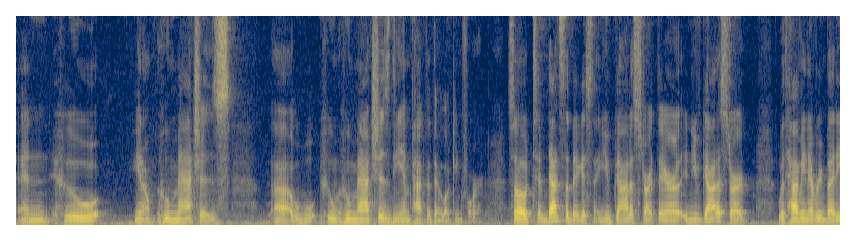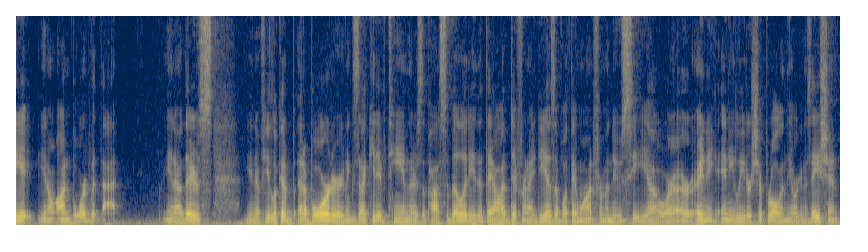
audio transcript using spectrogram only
and who, you know, who matches, uh, who who matches the impact that they're looking for. So that's the biggest thing. You've got to start there, and you've got to start with having everybody, you know, on board with that. You know, there's, you know, if you look at a, at a board or an executive team, there's the possibility that they all have different ideas of what they want from a new CEO or, or any, any leadership role in the organization.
